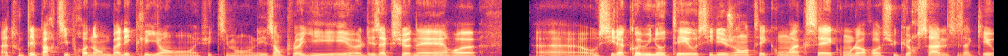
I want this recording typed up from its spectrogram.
à toutes les parties prenantes, bah, les clients, effectivement, les employés, euh, les actionnaires, euh, euh, aussi la communauté, aussi les gens qui ont accès, qui ont leur succursale. C'est ça qui est,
